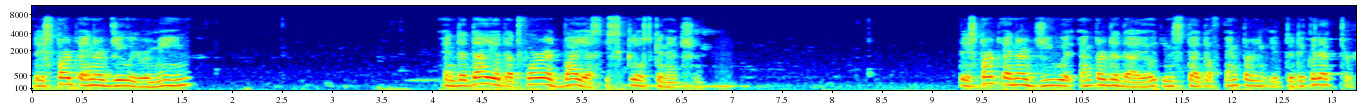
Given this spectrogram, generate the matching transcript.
The stored energy will remain, and the diode at forward bias is closed connection. The stored energy will enter the diode instead of entering it to the collector.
